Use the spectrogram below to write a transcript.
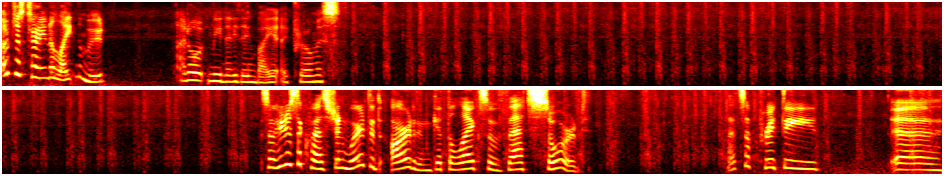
I'm just trying to lighten the mood. I don't mean anything by it, I promise. So here's the question, where did Arden get the likes of that sword? That's a pretty... Uh...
